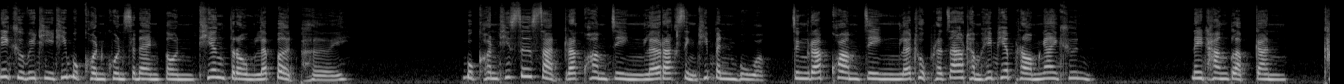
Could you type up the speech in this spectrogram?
นี่คือวิธีที่บุคคลควรแสดงตนเที่ยงตรงและเปิดเผย บุคคลที่ซื่อสัตย์รักความจริงและรักสิ่งที่เป็นบวก จึงรับความจริงและถูกพระเจ้าทำให้เพียบพร้อมง่ายขึ้น ในทางกลับกันค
